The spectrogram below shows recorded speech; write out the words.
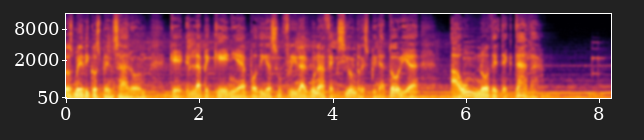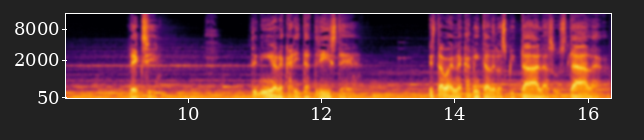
Los médicos pensaron que la pequeña podía sufrir alguna afección respiratoria aún no detectada. Lexi tenía la carita triste. Estaba en la camita del hospital, asustada.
